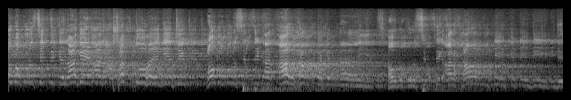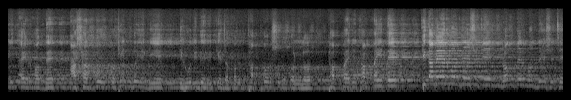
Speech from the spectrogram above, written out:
অবকর সিদ্দিকের রাগে আর অসাধ্য হয়ে গিয়েছে। অবকর আর আর থাকেন নাই। অবকর সিদ্দিক ইহুদিদেরকে যখন শুরু করল মধ্যে এসেছে মধ্যে এসেছে,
